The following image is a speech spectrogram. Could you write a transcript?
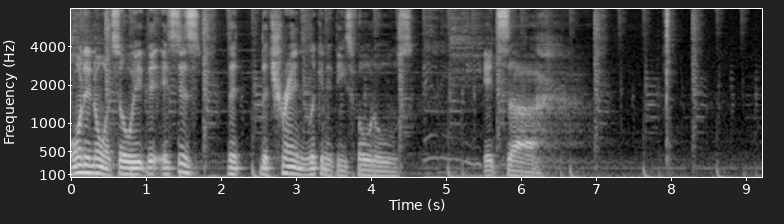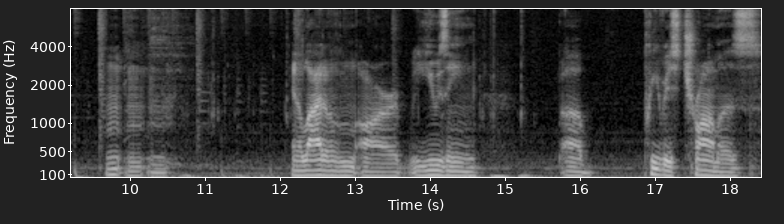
on and on. So it, it's just the the trend. Looking at these photos, it's uh, mm-mm-mm. and a lot of them are using uh, previous traumas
